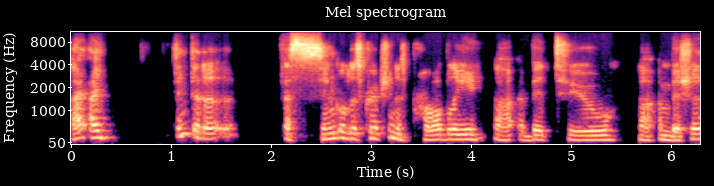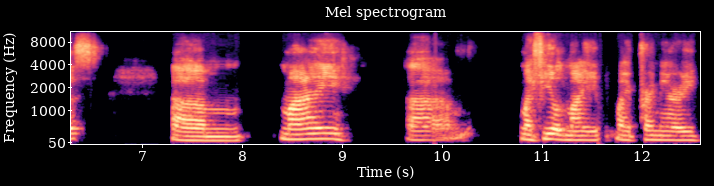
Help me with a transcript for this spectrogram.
I, I, think that a, a, single description is probably uh, a bit too uh, ambitious. Um, my um, my field, my my primary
